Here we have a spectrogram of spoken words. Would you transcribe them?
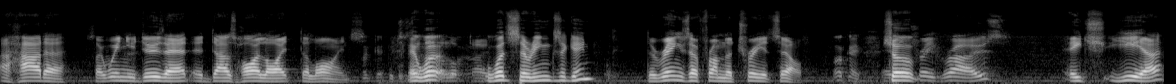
a harder. So when you do that, it does highlight the lines. Which is And another what, what's the rings again? The rings are from the tree itself. Okay. As So the tree grows, each year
